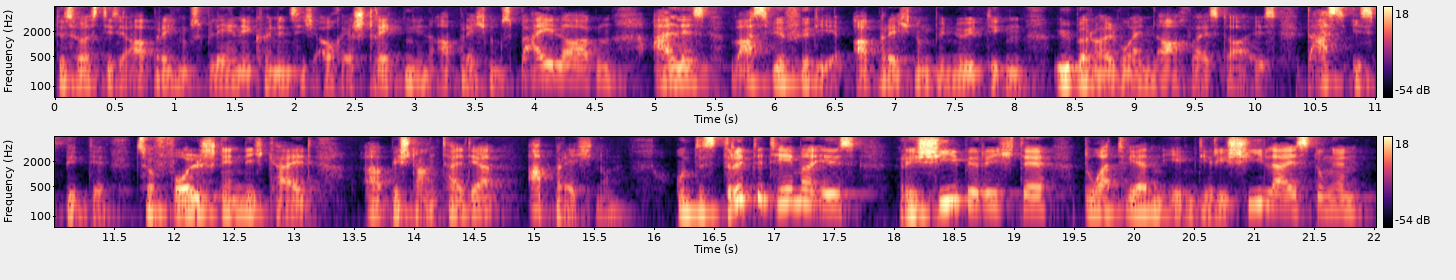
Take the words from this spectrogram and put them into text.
Das heißt, diese Abrechnungspläne können sich auch erstrecken in Abrechnungsbeilagen. Alles, was wir für die Abrechnung benötigen, überall, wo ein Nachweis da ist, das ist bitte zur Vollständigkeit äh, Bestandteil der Abrechnung. Und das dritte Thema ist Regieberichte. Dort werden eben die Regieleistungen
